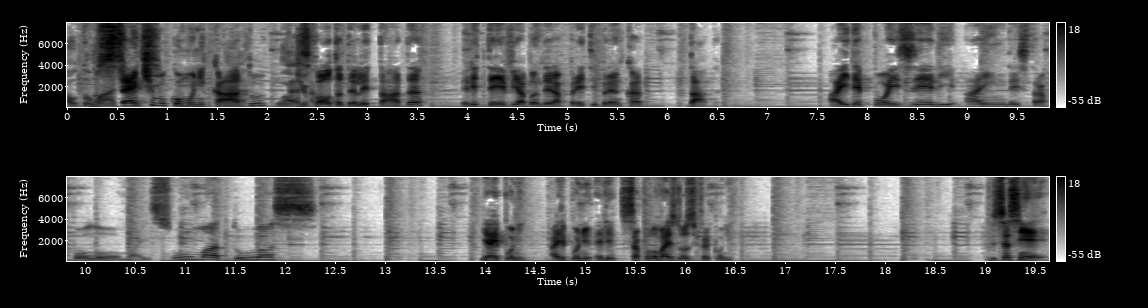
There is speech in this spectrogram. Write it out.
No Automáticas. sétimo comunicado É, é de volta cor. deletada, ele teve a bandeira preta e branca dada. Aí depois ele ainda extrapolou mais uma, duas. E aí punido. Aí ele, puni, ele extrapolou mais duas e foi punido. Por isso assim, é-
